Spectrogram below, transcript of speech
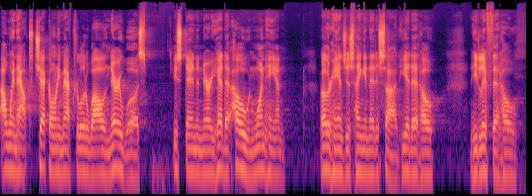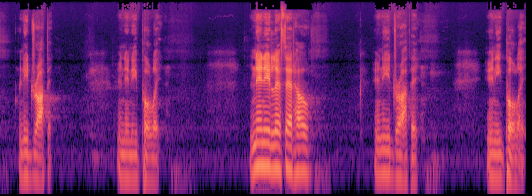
I went out to check on him after a little while, and there he was. He's standing there. He had that hoe in one hand, other hand's just hanging at his side. He had that hoe, and he'd lift that hoe, and he'd drop it, and then he'd pull it. And then he'd lift that hoe, and he'd drop it, and he'd pull it.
